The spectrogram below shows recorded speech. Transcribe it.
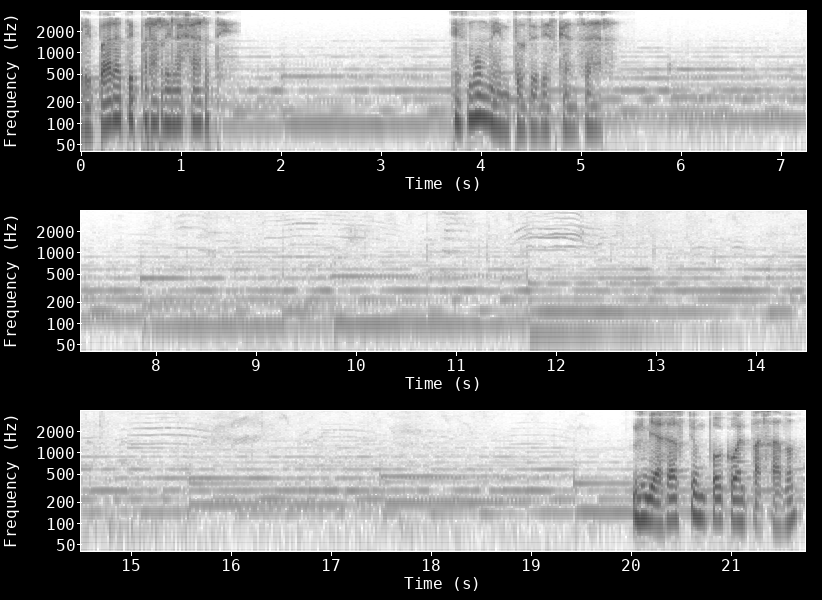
Prepárate para relajarte. Es momento de descansar. ¿Viajaste un poco al pasado?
